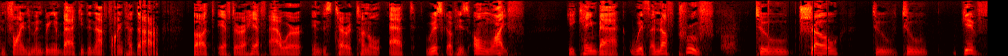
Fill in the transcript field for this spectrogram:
and find him and bring him back. He did not find Hadar, but after a half hour in this terror tunnel at risk of his own life, he came back with enough proof to show, to to give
